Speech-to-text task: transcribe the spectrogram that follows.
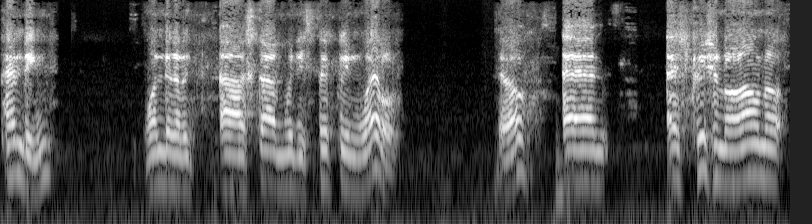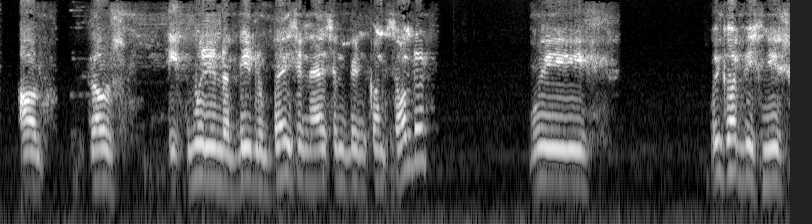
pending when they're going to uh, start with this 15 well. You know? And as traditional owner of those within the Beetaloo Basin hasn't been consulted, we we got this news,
